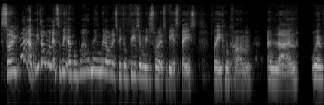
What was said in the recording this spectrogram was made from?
So, yeah, we don't want it to be overwhelming. We don't want it to be confusing. We just want it to be a space where you can come and learn with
